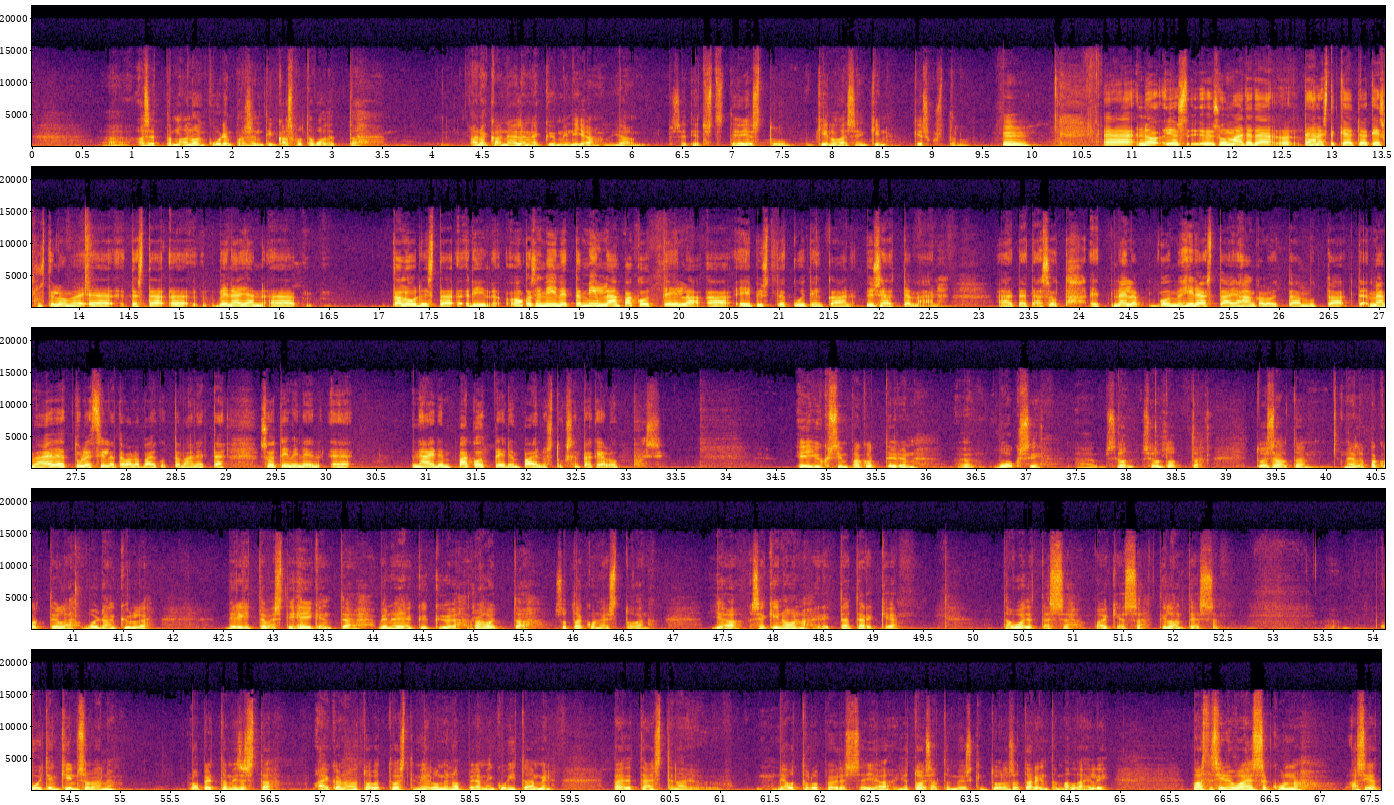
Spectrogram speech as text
asettamaa noin 6 prosentin kasvutavoitetta ainakaan näillä näkymin ja, ja se tietysti heijastuu kiinalaiseenkin keskusteluun. Mm. No jos summaan tätä tähän asti käytyä keskustelua tästä Venäjän taloudesta, niin onko se niin, että millään pakotteilla ei pystytä kuitenkaan pysäyttämään ää, tätä sotaa. Et näillä voimme hidastaa ja hankaloittaa, mutta nämä eivät tule sillä tavalla vaikuttamaan, että sotiminen näiden pakotteiden painostuksen takia loppuisi. Ei yksin pakotteiden vuoksi, se on, se on totta. Toisaalta näillä pakotteilla voidaan kyllä merkittävästi heikentää Venäjän kykyä rahoittaa sotakoneistoaan ja sekin on erittäin tärkeä tavoite tässä vaikeassa tilanteessa – kuitenkin sodan lopettamisesta aikanaan toivottavasti mieluummin nopeammin kuin hitaammin päätetään sitten neuvottelupöydässä ja, ja toisaalta myöskin tuolla sotarintamalla. Eli vasta siinä vaiheessa, kun asiat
